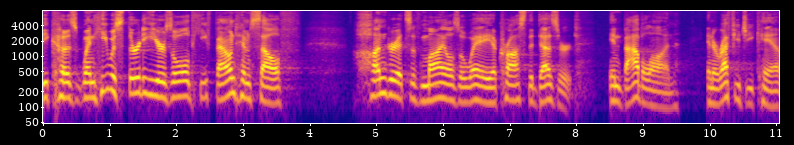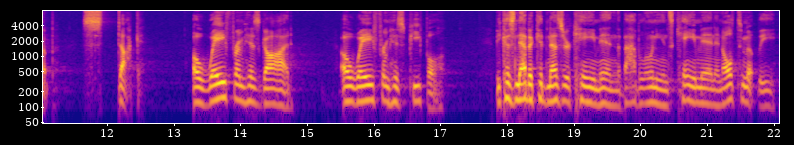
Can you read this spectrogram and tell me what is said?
because when he was 30 years old, he found himself hundreds of miles away across the desert in Babylon in a refugee camp, stuck, away from his God, away from his people. Because Nebuchadnezzar came in, the Babylonians came in, and ultimately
